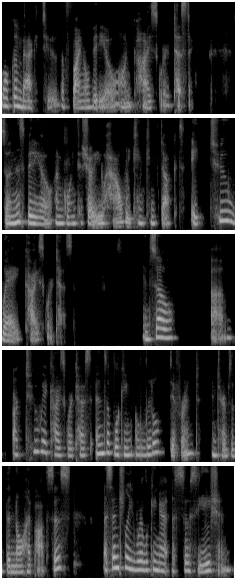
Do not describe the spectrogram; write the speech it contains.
Welcome back to the final video on chi-square testing. So in this video, I'm going to show you how we can conduct a two-way chi-square test. And so um, our two-way chi-square test ends up looking a little different in terms of the null hypothesis. Essentially, we're looking at association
